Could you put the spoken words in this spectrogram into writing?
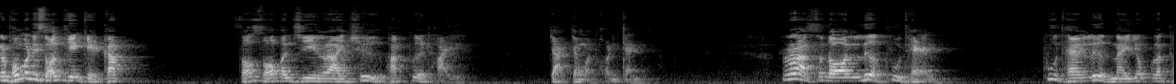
กระผมอดิศรเพียงเกตครับ สสบัญชีรายชื่อพักเพื่อไทย จากจังหวัดขอนแก่น ราษฎรเลือกผู้แทน ผู้แทนเลือกนายกรัฐ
